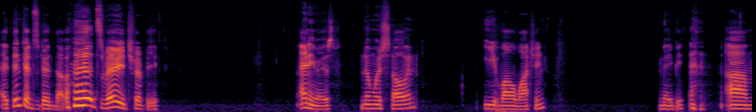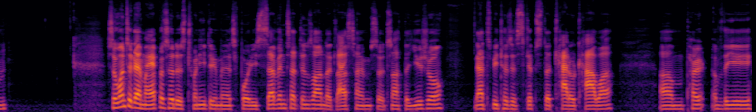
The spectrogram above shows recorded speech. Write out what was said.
I think it's good though. it's very trippy. Anyways, no more stalling. Eat while watching. Maybe. um so once again, my episode is 23 minutes 47 seconds long, like last time, so it's not the usual. That's because it skips the Kadokawa um, part of the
